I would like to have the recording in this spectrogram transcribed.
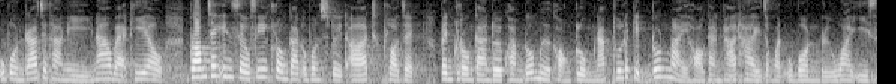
อุบลราชธานีน่าแวะเที่ยว พร้อมเช็คอินเซลฟี่โครงการอุบล street art projectเป็นโครงการโดยความร่วมมือของกลุ่มนักธุรกิจรุ่นใหม่หอการค้าไทย จังหวัดอุบล หรือ YEC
